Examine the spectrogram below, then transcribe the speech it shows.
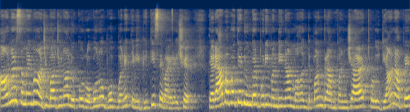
આવનાર સમયમાં આજુબાજુના લોકો રોગોનો ભોગ બને તેવી ભીતિ સેવાઈ રહી છે. ત્યારે આ બાબતે ડુંગરપુરી મંદિરના મહંત પણ ગ્રામ પંચાયત થોડું ધ્યાન આપે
